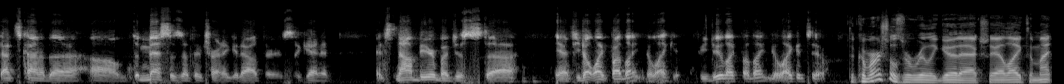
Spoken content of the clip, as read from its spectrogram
that's kind of the um, the message that they're trying to get out there. Is again, it, it's not beer, but just uh, yeah, if you don't like Bud Light, you'll like it. If you do like Bud Light, you'll like it too. the commercials were really good. Actually, I liked them. I,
